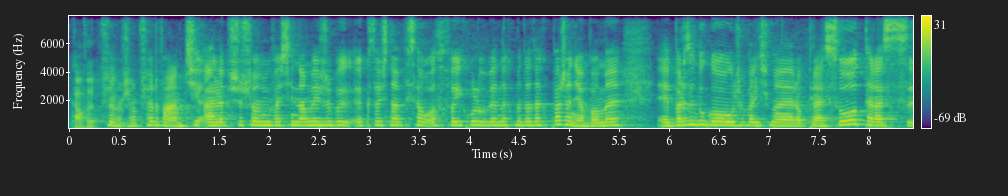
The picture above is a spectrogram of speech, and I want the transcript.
kawy? Przepraszam, przerwałam Ci, ale przyszło mi właśnie na myśl, żeby ktoś napisał o swoich ulubionych metodach parzenia, bo my y, bardzo długo używaliśmy Aeropressu, teraz y,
